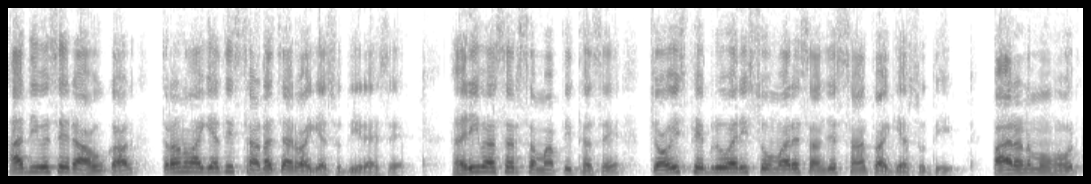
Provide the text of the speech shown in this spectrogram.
આ દિવસે રાહુકાળ ત્રણ વાગ્યાથી સાડા ચાર વાગ્યા સુધી રહેશે. હરિવાસર સમાપ્તિ થશે ચોવીસ ફેબ્રુઆરી સોમવારે સાંજે સાત વાગ્યા સુધી. પારણ મુહૂર્ત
